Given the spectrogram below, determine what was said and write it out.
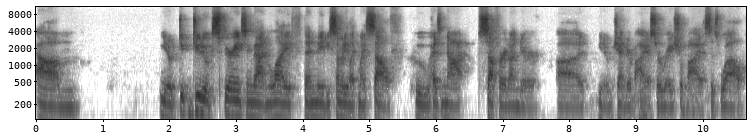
Um, you know, d- due to experiencing that in life, than maybe somebody like myself who has not suffered under, uh, you know, gender bias or racial bias as well.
